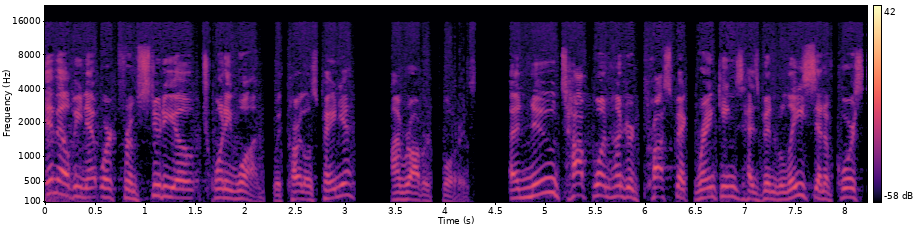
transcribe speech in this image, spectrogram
MLB Network from Studio 21 with Carlos Pena. I'm Robert Flores. A new top 100 prospect rankings has been released, and of course,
